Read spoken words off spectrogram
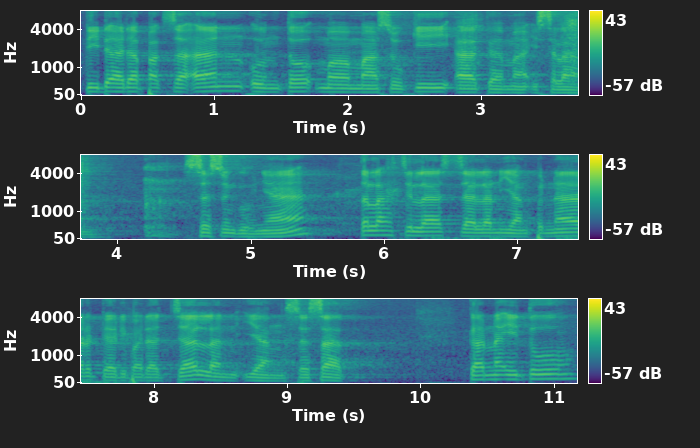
Tidak ada paksaan untuk memasuki agama Islam. Sesungguhnya telah jelas jalan yang benar daripada jalan yang sesat. Karena itu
